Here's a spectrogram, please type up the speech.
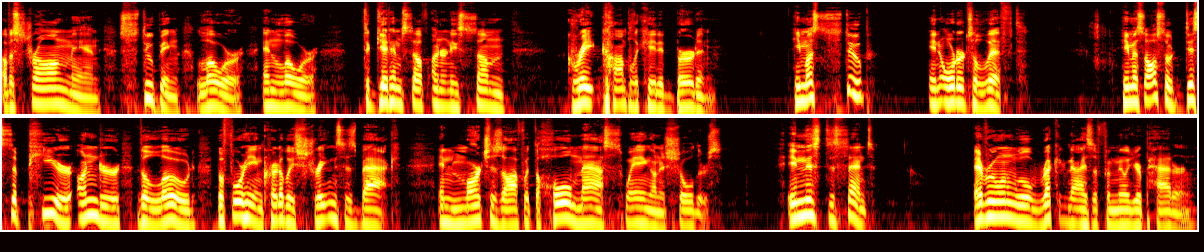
of a strong man stooping lower and lower to get himself underneath some great complicated burden. He must stoop in order to lift. He must also disappear under the load before he incredibly straightens his back and marches off with the whole mass swaying on his shoulders. In this descent, everyone will recognize a familiar pattern,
